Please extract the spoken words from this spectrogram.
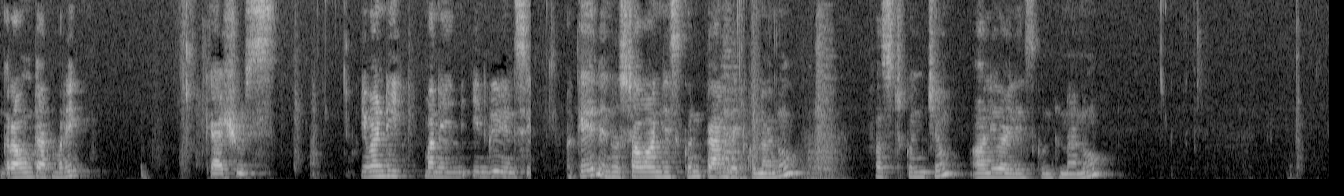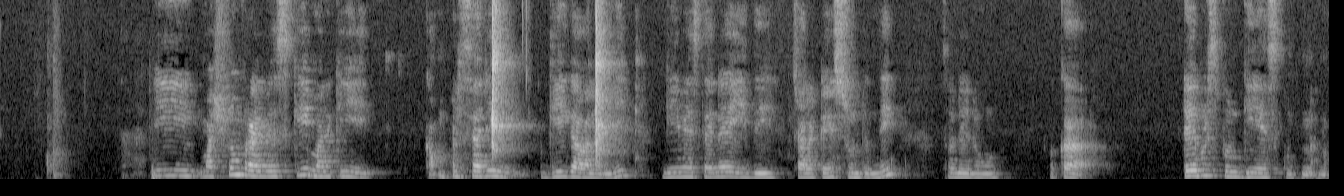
ground turmeric cashews ఇవ్వండి మన ఇంగ్రీడియంట్స్. ఓకే నేను స్టవ్ ఆన్ చేసుకొని ప్యాన్ పెట్టుకున్నాను. ఫస్ట్ కొంచెం ఆలివ్ ఆయిల్ వేసుకుంటున్నాను. ఈ మష్రూమ్ ఫ్రైడ్ రైస్కి మనకి కంపల్సరీ గీ కావాలండి. గీ వేస్తేనే ఇది చాలా టేస్ట్ ఉంటుంది. సో నేను ఒక టేబుల్ స్పూన్ గీ వేసుకుంటున్నాను.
